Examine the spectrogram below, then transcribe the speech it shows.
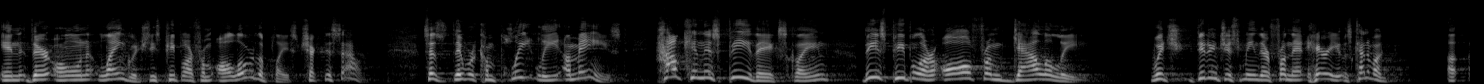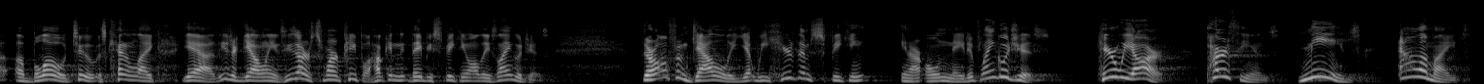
in their own language. These people are from all over the place. Check this out. It says they were completely amazed. How can this be? They exclaimed. These people are all from Galilee, which didn't just mean they're from that area. It was kind of a a, a, blow too. It was kind of like, yeah, these are Galileans. These aren't smart people. How can they be speaking all these languages? They're all from Galilee, yet we hear them speaking in our own native languages. Here we are Parthians, Medes, Elamites,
